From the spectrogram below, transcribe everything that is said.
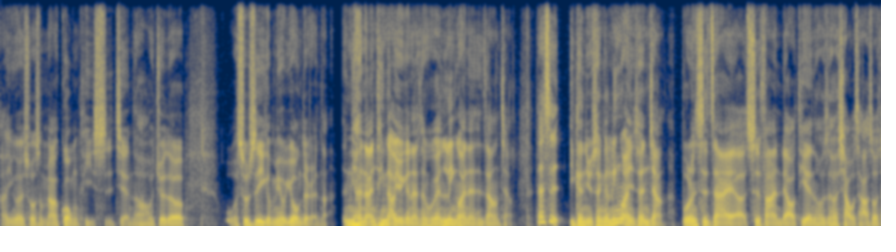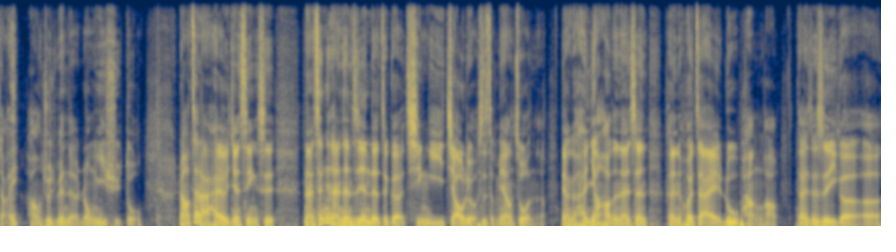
啊，因为说什么要共体时间。”然后我觉得。我是不是一个没有用的人呢？你很难听到有一个男生会跟另外男生这样讲，但是一个女生跟另外女生讲，不论是在呃吃饭聊天，或者喝下午茶的时候讲，哎，好像就变得容易许多。然后再来还有一件事情是，男生跟男生之间的这个情谊交流是怎么样做呢？两个很要好的男生可能会在路旁哈，但这是一个呃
